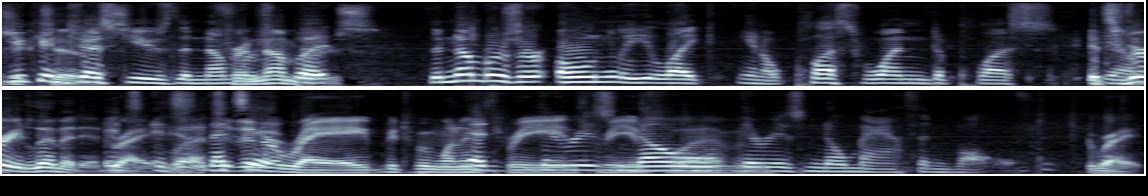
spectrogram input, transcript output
you can just use the numbers. for numbers. But the numbers are only like, you know, plus one to plus. It's you know, very limited, it's- right? it's- Well, that's it's an it. array between one and and three, there and is three no and five. there is no math involved. right.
